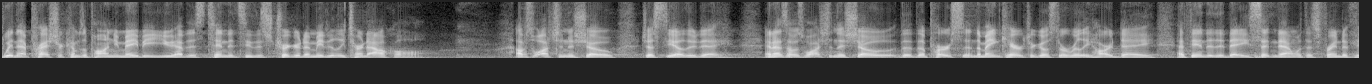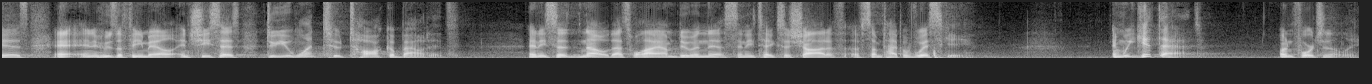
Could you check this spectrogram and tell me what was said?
when that pressure comes upon you, maybe you have this tendency that's triggered to immediately turn to alcohol. I was watching a show just the other day, and as I was watching this show, the, the person, the main character, goes through a really hard day. At the end of the day, he's sitting down with this friend of his, and, and who's a female, and she says, Do you want to talk about it? And he says, No, that's why I'm doing this. And he takes a shot of, of some type of whiskey. And we get that, unfortunately.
